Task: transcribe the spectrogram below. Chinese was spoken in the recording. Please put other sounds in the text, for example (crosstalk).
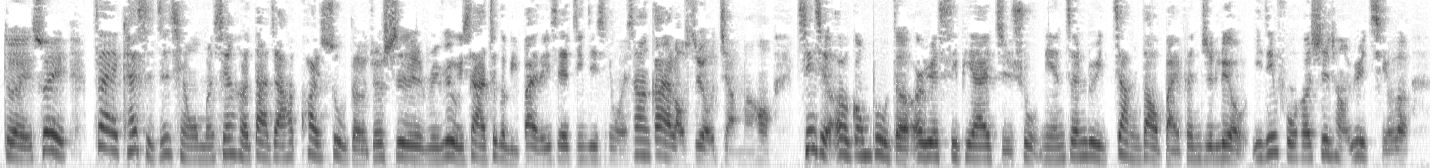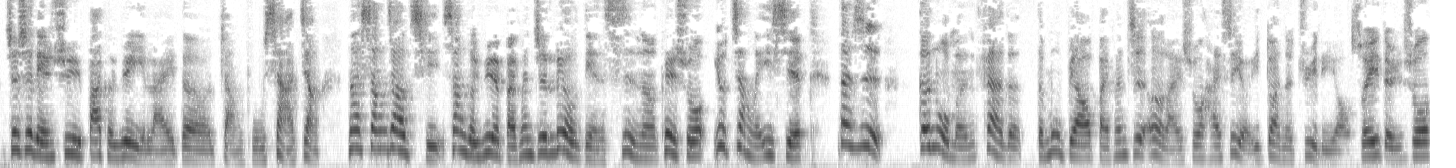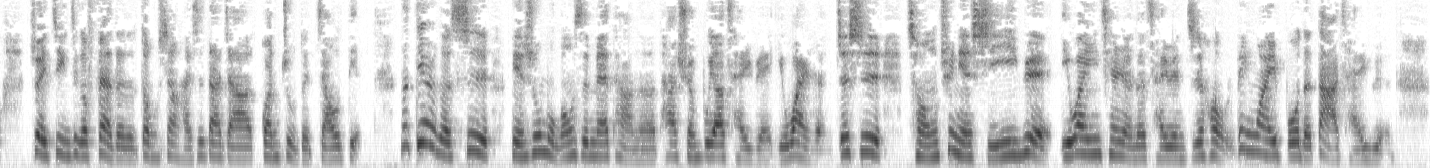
对，所以在开始之前，我们先和大家快速的，就是 review 一下这个礼拜的一些经济新闻。像刚才老师有讲嘛，哈，星期二公布的二月 CPI 指数年增率降到百分之六，已经符合市场预期了。这是连续八个月以来的涨幅下降。那相较起上个月百分之六点四呢，可以说又降了一些，但是。跟我们 Fed 的目标百分之二来说，还是有一段的距离哦。所以等于说，最近这个 Fed 的动向还是大家关注的焦点。那第二个是脸书母公司 Meta 呢，它宣布要裁员一万人，这是从去年十一月一万一千人的裁员之后，另外一波的大裁员。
